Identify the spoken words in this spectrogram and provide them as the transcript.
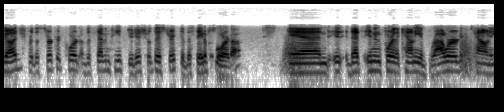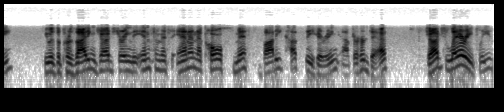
judge for the Circuit Court of the 17th Judicial District of the state of Florida, and it, that's in and for the county of Broward County. He was the presiding judge during the infamous Anna Nicole Smith body custody hearing after her death. Judge Larry, please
